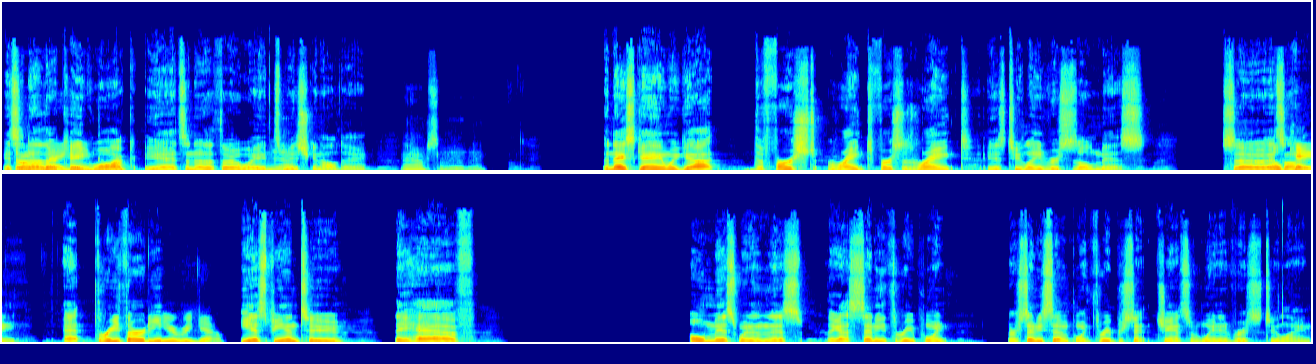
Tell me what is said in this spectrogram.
it's another Throwaway game, come on. cakewalk. Yeah, it's another throwaway. It's Yeah. Michigan all day. Absolutely. The next game we got the first ranked versus ranked is Tulane versus Ole Miss. So that's okay, on at three thirty. here we go. ESPN two, they have Ole Miss winning this. They got a seventy three point or seventy seven point three percent chance of winning versus Tulane.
